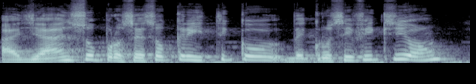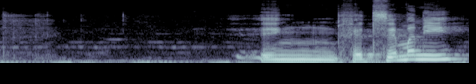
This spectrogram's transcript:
allá en su proceso crístico de crucifixión, en Getsemaní,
